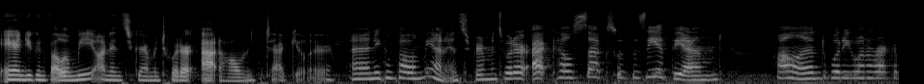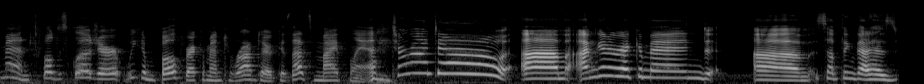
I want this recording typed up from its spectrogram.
And you can follow me on Instagram and Twitter at Hollandtacular. And you can follow me on Instagram and Twitter at KelSucks with the Z at the end. Holland, what do you want to recommend? Full disclosure, we can both recommend Toronto because that's my plan. Toronto. Um, I'm gonna recommend um something that has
